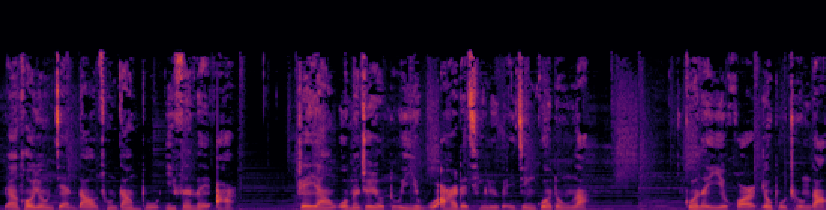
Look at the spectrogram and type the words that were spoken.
然后用剪刀从裆部一分为二，这样我们就有独一无二的情侣围巾过冬了。过了一会儿，又补充道：“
